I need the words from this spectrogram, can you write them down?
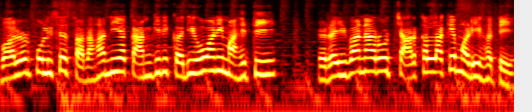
વાલોડ પોલીસે સરાહનીય કામગીરી કરી હોવાની માહિતી રવિવારના રોજ ચાર કલાકે મળી હતી.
